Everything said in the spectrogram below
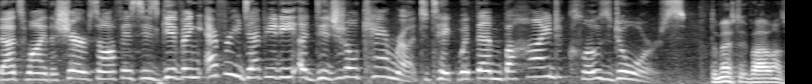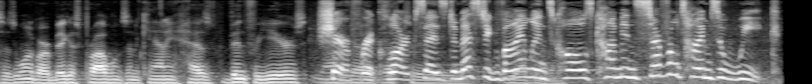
That's why the sheriff's office is giving every deputy a digital camera to take with them behind closed doors. Domestic violence is one of our biggest problems in the county, has been for years. Sheriff uh, Rick Clark says domestic violence calls come in several times a week.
